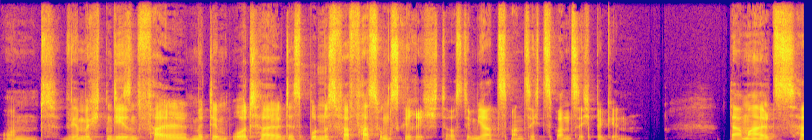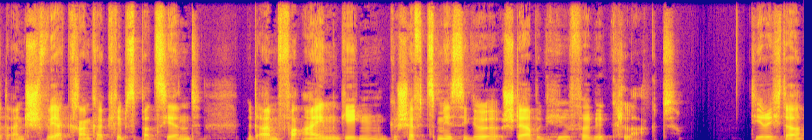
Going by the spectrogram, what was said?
Und wir möchten diesen Fall mit dem Urteil des Bundesverfassungsgerichts aus dem Jahr 2020 beginnen. Damals hat ein schwerkranker Krebspatient mit einem Verein gegen geschäftsmäßige Sterbehilfe geklagt. Die Richter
